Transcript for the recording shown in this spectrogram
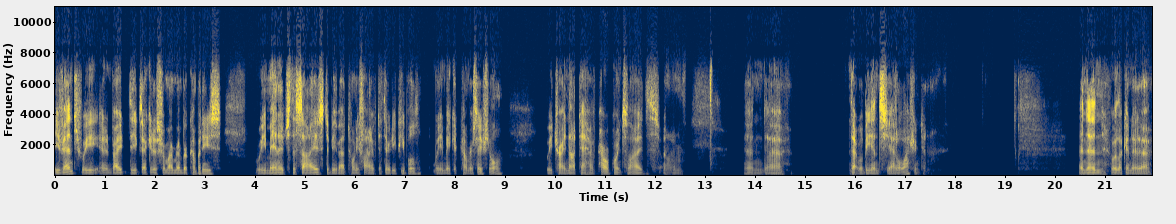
event. We invite the executives from our member companies. We manage the size to be about 25 to 30 people. We make it conversational. We try not to have PowerPoint slides. Um, and uh, that will be in Seattle, Washington. And then we're looking at a,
